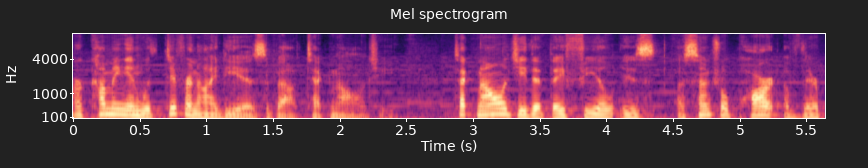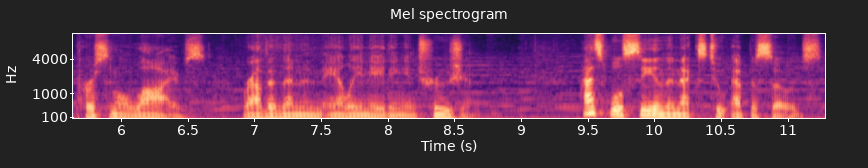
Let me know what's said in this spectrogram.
are coming in with different ideas about technology, technology that they feel is a central part of their personal lives rather than an alienating intrusion. As we'll see in the next two episodes,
